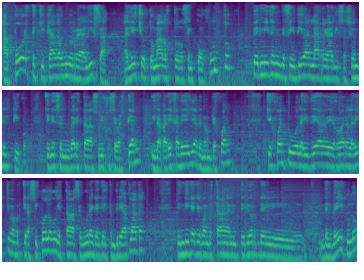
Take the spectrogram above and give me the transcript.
aportes que cada uno realiza al hecho tomados todos en conjunto permiten en definitiva la realización del tipo, que en ese lugar estaba su hijo Sebastián y la pareja de ella, de nombre Juan, que Juan tuvo la idea de robar a la víctima porque era psicólogo y estaba segura que aquel tendría plata. Indica que cuando estaban al interior del, del vehículo,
